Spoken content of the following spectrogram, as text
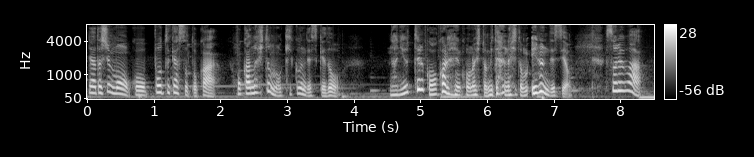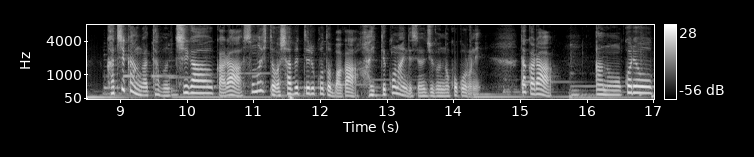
で私もこうポッドキャストとか他の人のを聞くんですけど何言ってるか分からへんこの人みたいな人もいるんですよ。それは価値観が多分違うからその人が喋ってる言葉が入ってこないんですよね自分の心に。だからあのこれを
